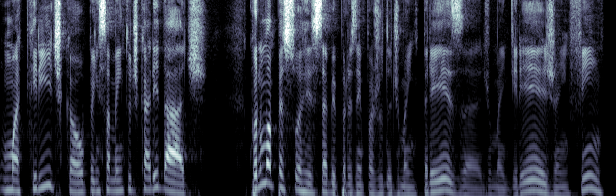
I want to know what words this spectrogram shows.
uma crítica ao pensamento de caridade. Quando uma pessoa recebe, por exemplo, ajuda de uma empresa, de uma igreja, enfim,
